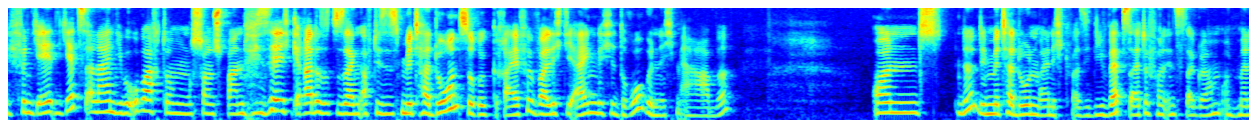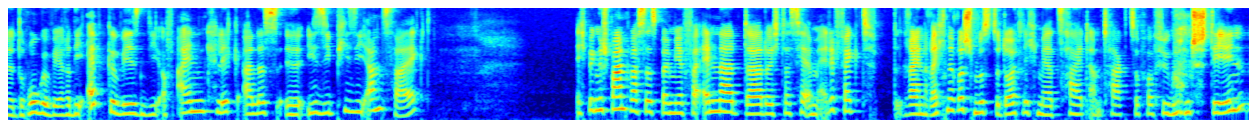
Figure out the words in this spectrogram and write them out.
ich finde jetzt allein die Beobachtung schon spannend, wie sehr ich gerade sozusagen auf dieses Methadon zurückgreife, weil ich die eigentliche Droge nicht mehr habe. Und ne, die Methadon meine ich quasi die Webseite von Instagram und meine Droge wäre die App gewesen, die auf einen Klick alles äh, easy peasy anzeigt. Ich bin gespannt, was das bei mir verändert, dadurch, dass ja im Endeffekt rein rechnerisch müsste deutlich mehr Zeit am Tag zur Verfügung stehen,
